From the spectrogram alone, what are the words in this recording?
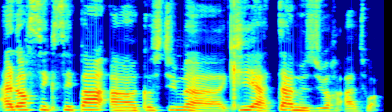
alors c'est que c'est pas un costume euh, qui est à ta mesure à toi.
